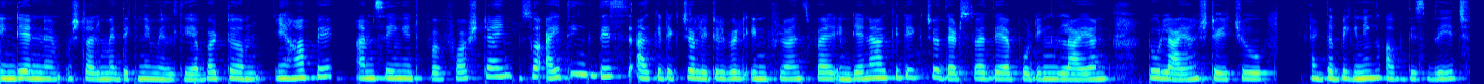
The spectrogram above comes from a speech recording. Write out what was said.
इंडियन स्टाइल में दिखने मिलती है बट यहाँ पे I am seeing it for first time so I think this architecture little bit influence by Indian architecture that's why they are putting lion to lion statue at the beginning of this bridge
